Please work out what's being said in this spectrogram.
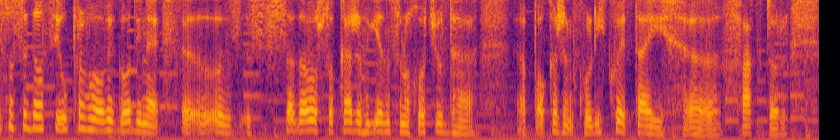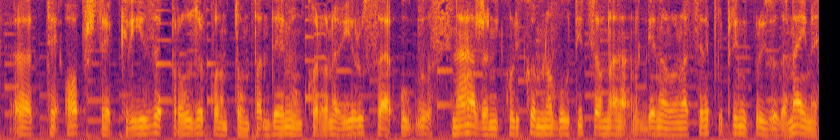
smo svedoci upravo ove godine, e, sada ovo što kažem, jednostavno hoću da pokažem koliko je taj e, faktor e, te opšte krize prouzrokovan tom pandemijom koronavirusa snažan i koliko je mnogo uticao na, generalno na cene poljoprivrednih proizvoda. Naime,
